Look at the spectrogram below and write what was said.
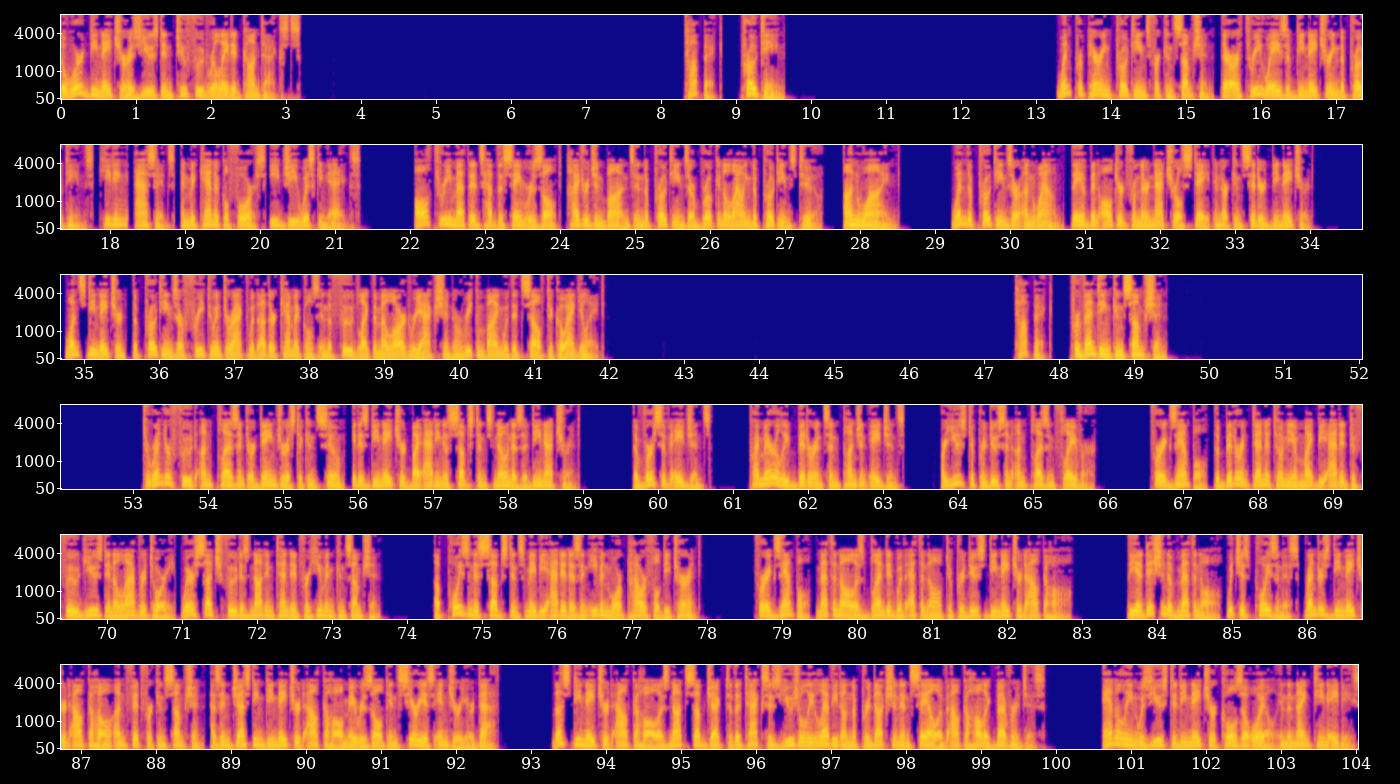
The word denature is used in two food-related contexts. Protein When preparing proteins for consumption, there are three ways of denaturing the proteins, heating, acids, and mechanical force e.g. whisking eggs. All three methods have the same result, hydrogen bonds in the proteins are broken allowing the proteins to «unwind». When the proteins are unwound, they have been altered from their natural state and are considered denatured. Once denatured, the proteins are free to interact with other chemicals in the food like the Maillard reaction or recombine with itself to coagulate. Preventing consumption To render food unpleasant or dangerous to consume, it is denatured by adding a substance known as a denaturant. Aversive agents—primarily bitterants and pungent agents—are used to produce an unpleasant flavor. For example, the bitterant denatonium might be added to food used in a laboratory, where such food is not intended for human consumption. A poisonous substance may be added as an even more powerful deterrent. For example, methanol is blended with ethanol to produce denatured alcohol. The addition of methanol, which is poisonous, renders denatured alcohol unfit for consumption, as ingesting denatured alcohol may result in serious injury or death. Thus denatured alcohol is not subject to the taxes usually levied on the production and sale of alcoholic beverages. Aniline was used to denature colza oil in the 1980s.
